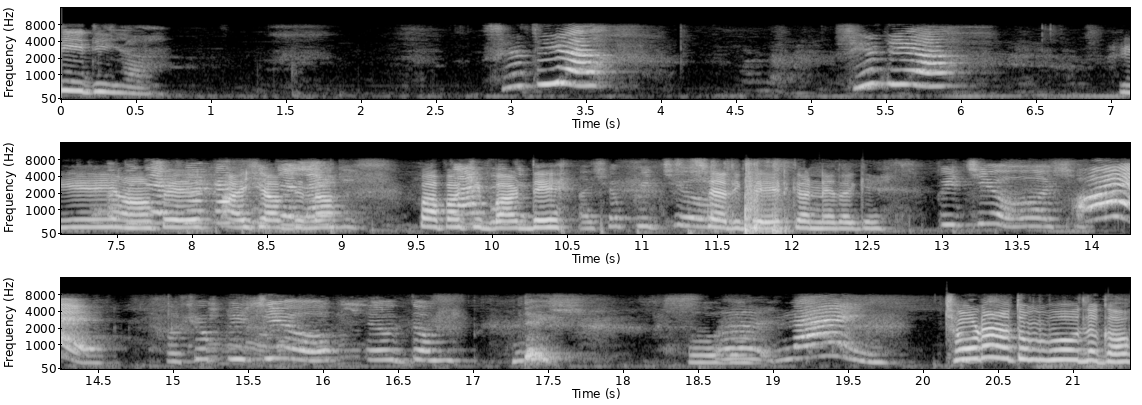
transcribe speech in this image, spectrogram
सीढ़िया सीढ़िया सीढ़िया ये यहाँ पे आयशा अब्दुल्ला पापा की बर्थडे सेलिब्रेट करने लगे। पीछे हो पीछे हो एकदम। नहीं। छोड़ो ना तुम वो लगाओ।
